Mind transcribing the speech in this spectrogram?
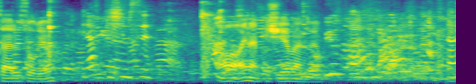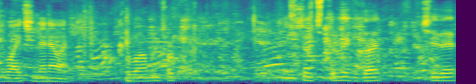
servis oluyor. Biraz pişimsi. Aa aynen pişiye benziyor. Acaba içinde ne var? Kıvamı çok çıtır çıtır ve güzel. İçi de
